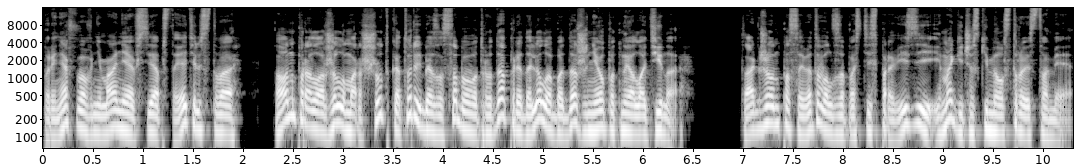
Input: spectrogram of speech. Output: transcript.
Приняв во внимание все обстоятельства, он проложил маршрут, который без особого труда преодолела бы даже неопытная Латина. Также он посоветовал запастись провизией и магическими устройствами.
